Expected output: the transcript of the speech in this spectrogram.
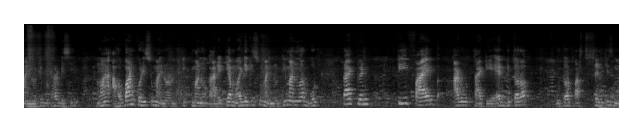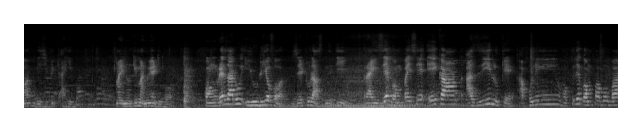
মাইনৰিটি ভোটাৰ বেছি, মই আহ্বান কৰিছোঁ মাইনৰিটিক মানুহক। আৰু এতিয়া মই দেখিছোঁ মাইনৰিটি মানুহৰ ভোট প্ৰায় টুৱেণ্টি ফাইভ আৰু থাৰ্টি এৰ ভিতৰত ভোটৰ পাৰ্চেণ্টেজ মোৰ বি জে পিত আহিব। মাইনৰিটি মানুহে দিব। কংগ্ৰেছ আৰু ইউ ডি এফৰ যিটো ৰাজনীতি, ৰাইজে গম পাইছে এই কাৰণত আজিলৈকে আপুনি সকলোৱে গম পাব বা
